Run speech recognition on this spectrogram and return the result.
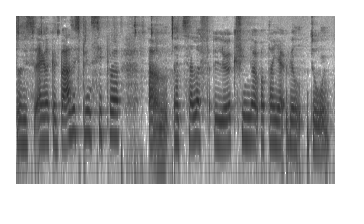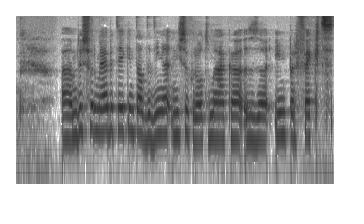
dat is eigenlijk het basisprincipe. Um, het zelf leuk vinden wat dat je wil doen. Um, dus voor mij betekent dat de dingen niet zo groot maken, ze imperfect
